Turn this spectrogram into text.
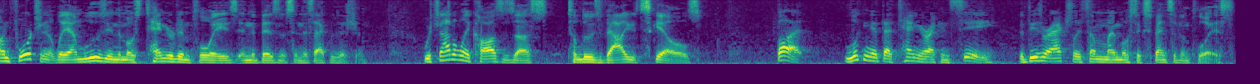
unfortunately, I'm losing the most tenured employees in the business in this acquisition which not only causes us to lose valued skills, but looking at that tenure, I can see that these are actually some of my most expensive employees.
